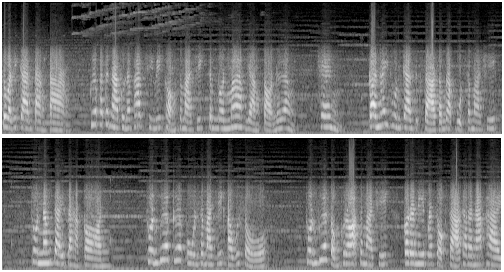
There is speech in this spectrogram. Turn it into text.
สวัสดิการต่างๆ เพื่อพัฒนาคุณภาพชีวิตของสมาชิกจำนวนมากอย่างต่อเนื่อง เช่น การให้ทุนการศึกษาสำหรับบุตรสมาชิก ทุนน้ำใจสหกรณ์ ทุนเพื่อเกื้อกูลสมาชิกอาวุโส ทุนเพื่อสงเคราะห์สมาชิก กรณีประสบสาธารณภัย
